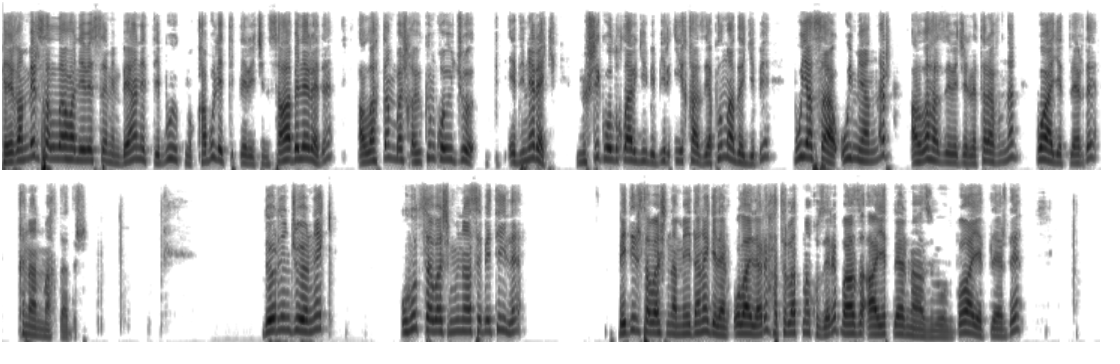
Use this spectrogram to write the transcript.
Peygamber sallallahu aleyhi ve sellemin beyan ettiği bu hükmü kabul ettikleri için sahabelere de Allah'tan başka hüküm koyucu edinerek müşrik oldukları gibi bir ikaz yapılmadığı gibi bu yasağa uymayanlar Allah Azze ve Celle tarafından bu ayetlerde kınanmaktadır. Dördüncü örnek, Uhud Savaşı münasebetiyle Bedir Savaşı'nda meydana gelen olayları hatırlatmak üzere bazı ayetler nazil oldu. Bu ayetlerde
